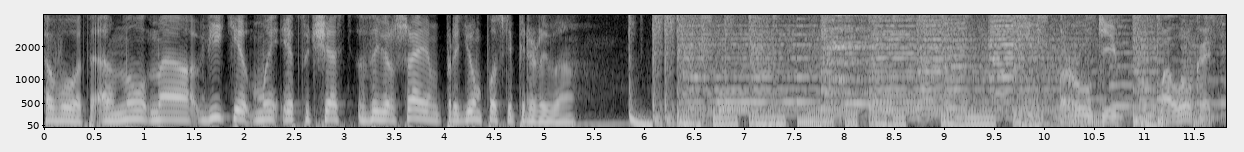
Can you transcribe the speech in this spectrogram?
Вот. А, ну, на Вике мы эту часть завершаем, придем после перерыва. Руки по локоть.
